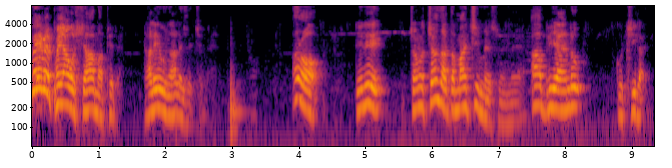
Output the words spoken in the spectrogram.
ပေးမယ်ဖျားကိုရှာမှာဖြစ်တယ်ဒါလေးကိုနားလည်စေချင်တယ်အဲ့တော့ဒီနေ့ကျွန်တော်ကျမ်းစာတမန်ကြည့်မယ်ဆိုရင်လေအာဗြံတို့ကိုကြည့်လိုက်နော်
